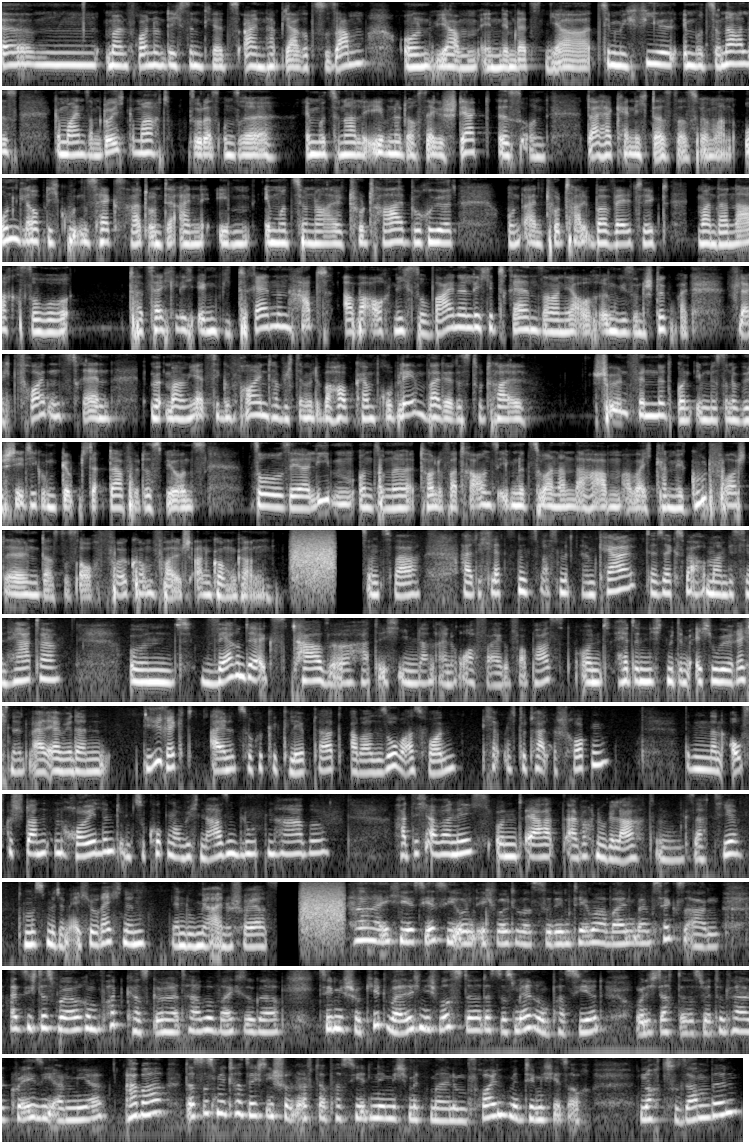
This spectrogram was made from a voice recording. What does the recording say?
Ähm, mein Freund und ich sind jetzt eineinhalb Jahre zusammen und wir haben in dem letzten Jahr ziemlich viel Emotionales gemeinsam durchgemacht, so dass unsere emotionale Ebene doch sehr gestärkt ist. Und daher kenne ich das, dass wenn man unglaublich guten Sex hat und der einen eben emotional total berührt und einen total überwältigt, man danach so tatsächlich irgendwie Tränen hat, aber auch nicht so weinerliche Tränen, sondern ja auch irgendwie so ein Stück weit vielleicht Freudenstränen. Mit meinem jetzigen Freund habe ich damit überhaupt kein Problem, weil der das total schön findet und ihm das so eine Bestätigung gibt da- dafür, dass wir uns so sehr lieben und so eine tolle Vertrauensebene zueinander haben. Aber ich kann mir gut vorstellen, dass das auch vollkommen falsch ankommen kann. Und zwar hatte ich letztens was mit einem Kerl. Der Sex war auch immer ein bisschen härter. Und während der Ekstase hatte ich ihm dann eine Ohrfeige verpasst und hätte nicht mit dem Echo gerechnet, weil er mir dann direkt eine zurückgeklebt hat. Aber sowas von. Ich habe mich total erschrocken. Bin dann aufgestanden, heulend, um zu gucken, ob ich Nasenbluten habe. Hatte ich aber nicht. Und er hat einfach nur gelacht und gesagt, hier, du musst mit dem Echo rechnen, wenn du mir eine scheuerst. Hi, hier ist Jessie und ich wollte was zu dem Thema Weinen beim Sex sagen. Als ich das bei eurem Podcast gehört habe, war ich sogar ziemlich schockiert, weil ich nicht wusste, dass das mehreren passiert und ich dachte, das wäre total crazy an mir. Aber das ist mir tatsächlich schon öfter passiert, nämlich mit meinem Freund, mit dem ich jetzt auch noch zusammen bin.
